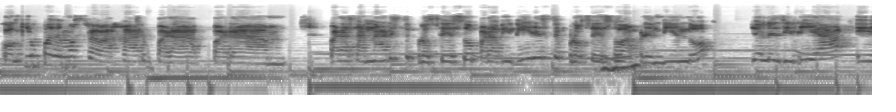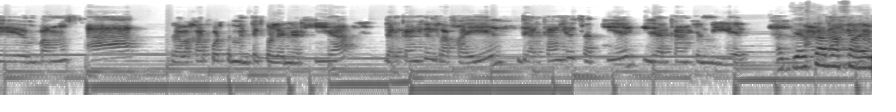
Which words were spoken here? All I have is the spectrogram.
¿con quién podemos trabajar para, para, para sanar este proceso, para vivir este proceso aprendiendo? Yo les diría, vamos a trabajar fuertemente con la energía de Arcángel Rafael, de Arcángel Satiel y de Arcángel Miguel. Aquí está Rafael.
